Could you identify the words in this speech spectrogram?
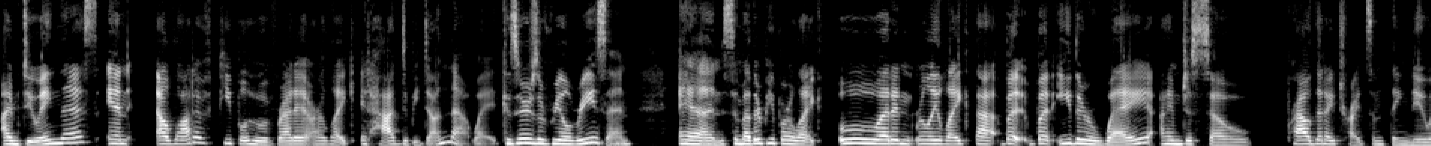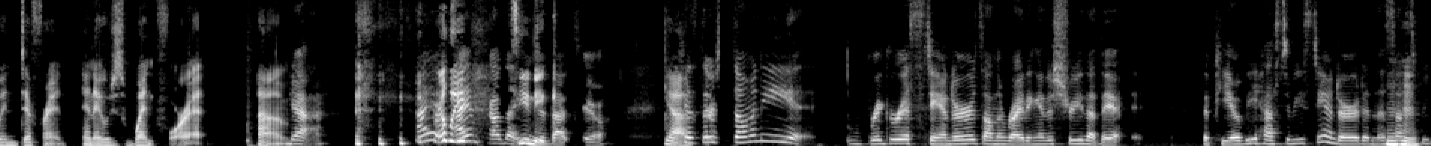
I'm doing this." And a lot of people who have read it are like, "It had to be done that way because there's a real reason." and some other people are like, "Oh, I didn't really like that." But but either way, I'm just so proud that I tried something new and different, and I just went for it. Um, yeah, I, really, I am proud that you unique. did that too. Yeah, because there's so many rigorous standards on the writing industry that they the POV has to be standard and this mm-hmm. has to be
